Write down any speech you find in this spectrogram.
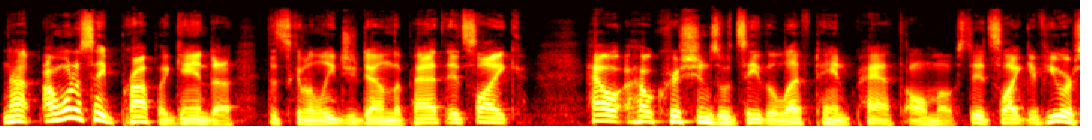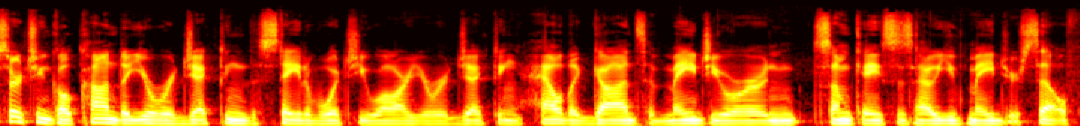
not. I want to say propaganda that's going to lead you down the path. It's like how how Christians would see the left hand path almost. It's like if you are searching Golconda, you're rejecting the state of what you are. You're rejecting how the gods have made you, or in some cases, how you've made yourself.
